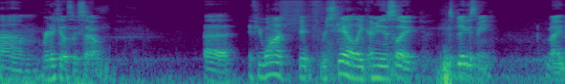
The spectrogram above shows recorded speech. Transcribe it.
um, ridiculously so. Uh, if you want it for scale, like I mean, it's like as big as me, my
